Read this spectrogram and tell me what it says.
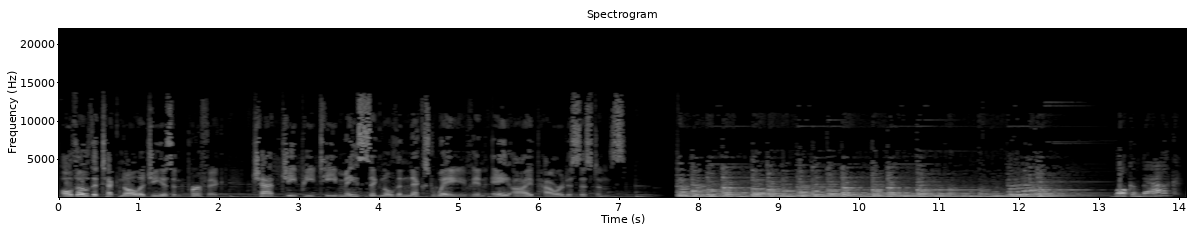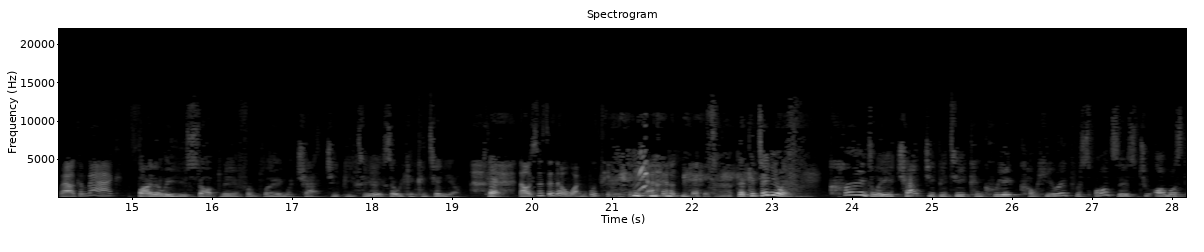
Although the technology isn't perfect, ChatGPT may signal the next wave in AI powered assistance. Welcome back. Welcome back. Finally, you stopped me from playing with ChatGPT, so we can continue. Okay. 老师真的玩不停。okay. Okay, continuing. Currently, ChatGPT can create coherent responses to almost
